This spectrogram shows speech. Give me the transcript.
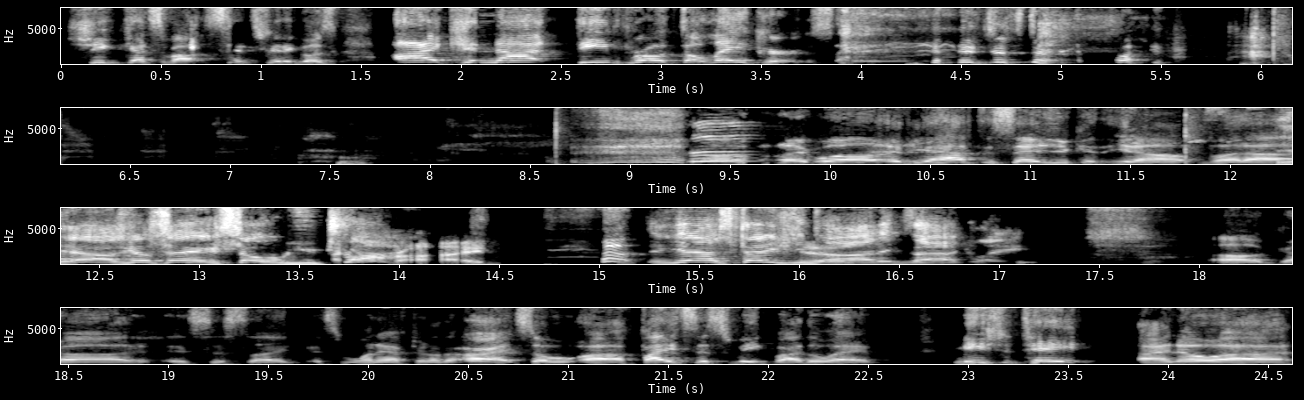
She gets about six feet and goes, I cannot deep throat the Lakers. it just started fucking- like, well, if you have to say you could, you know, but uh, Yeah, I was going to say. So you tried. Yes, thank you, Yeah. Don. Exactly. Oh God, it's just like it's one after another. All right, so uh, fights this week, by the way. Miesha Tate. I know uh,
